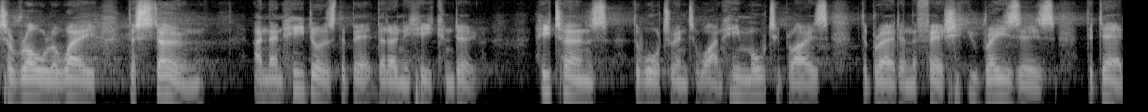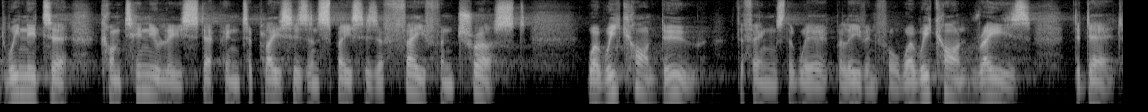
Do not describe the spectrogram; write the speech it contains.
to roll away the stone, and then he does the bit that only he can do. He turns the water into wine. He multiplies the bread and the fish. He raises the dead. We need to continually step into places and spaces of faith and trust where we can't do the things that we're believing for, where we can't raise the dead.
